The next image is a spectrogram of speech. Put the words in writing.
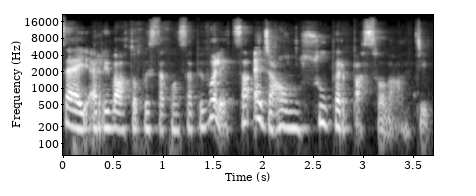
sei arrivato a questa consapevolezza è già un super passo avanti.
